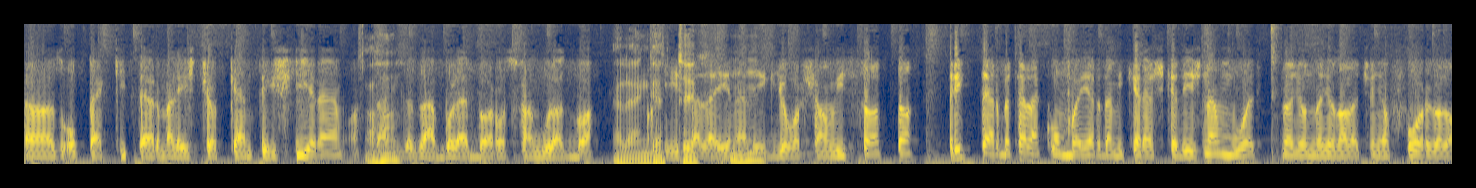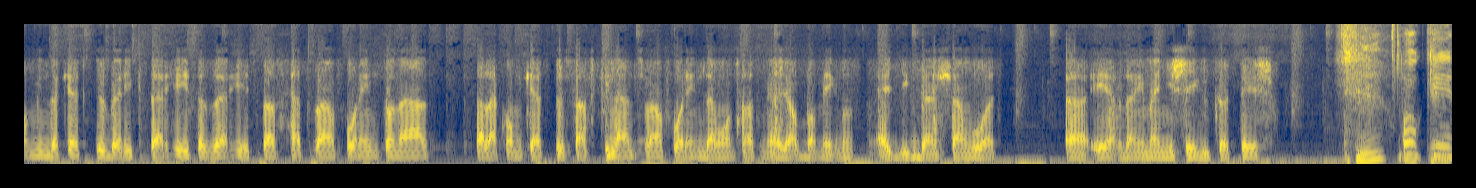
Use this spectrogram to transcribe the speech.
az OPEC kitermelés csökkentés híre, aztán Aha. igazából ebbe a rossz hangulatba Elengedték. a hét elején uh-huh. elég gyorsan visszaadta. Richterbe, Telekomba érdemi kereskedés nem volt, nagyon-nagyon alacsony a forgalom, mind a kettőben Richter 7770 forinton áll, Telekom 290 forint, de mondhatni, hogy abban még egyikben sem volt érdemi mennyiségű kötés. Hmm. Oké, okay.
